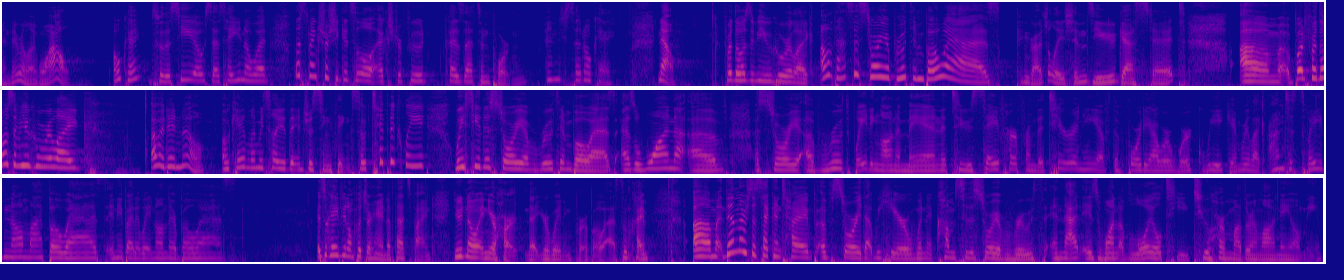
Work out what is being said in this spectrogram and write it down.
And they were like, wow, okay. So the CEO says, hey, you know what? Let's make sure she gets a little extra food because that's important. And she said, okay. Now, for those of you who are like, oh, that's the story of Ruth and Boaz, congratulations, you guessed it. Um, but for those of you who were like, Oh, I didn't know. Okay, let me tell you the interesting thing. So typically, we see the story of Ruth and Boaz as one of a story of Ruth waiting on a man to save her from the tyranny of the 40-hour work week, and we're like, I'm just waiting on my Boaz. Anybody waiting on their Boaz? It's okay if you don't put your hand up, that's fine. You know in your heart that you're waiting for a Boaz, okay? Um, then there's a second type of story that we hear when it comes to the story of Ruth, and that is one of loyalty to her mother in law, Naomi.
